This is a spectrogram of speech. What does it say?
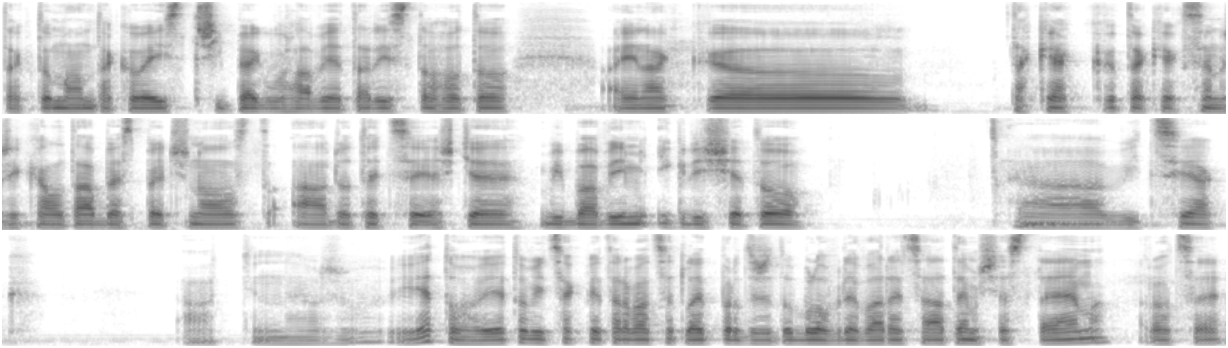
Tak to mám takový střípek v hlavě tady z tohoto. A jinak tak jak, tak jak jsem říkal, ta bezpečnost a doteď si ještě vybavím, i když je to a, víc jak a nelžu, je to, je to víc jak 25 let, protože to bylo v 96. roce,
